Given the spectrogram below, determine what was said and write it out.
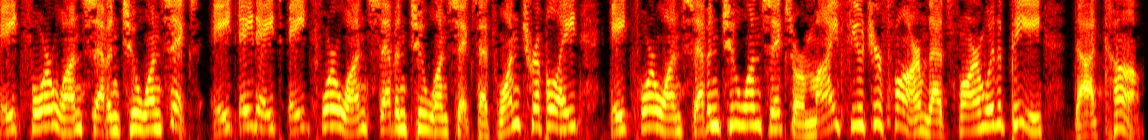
888-841-7216. 888-841-7216. That's 1 841-7216 or myfuturefarm, that's farm with a P, dot com.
